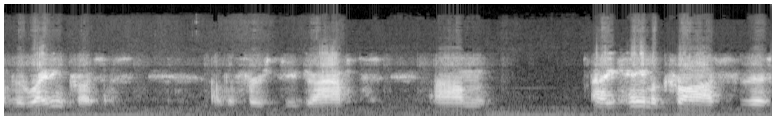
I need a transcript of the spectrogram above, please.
of the writing process of the first few drafts, um, I came across this,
